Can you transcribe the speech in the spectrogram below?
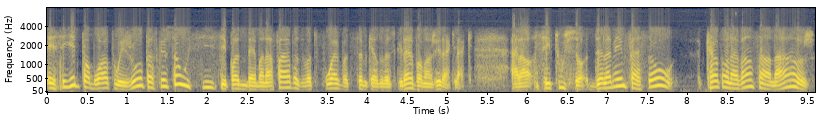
essayez de pas boire tous les jours parce que ça aussi, c'est pas une bien bonne affaire parce que votre foie, votre système cardiovasculaire va manger la claque. Alors, c'est tout ça. De la même façon, quand on avance en âge,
